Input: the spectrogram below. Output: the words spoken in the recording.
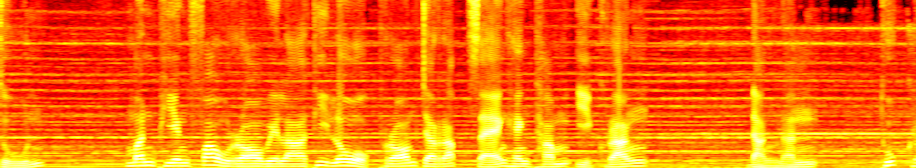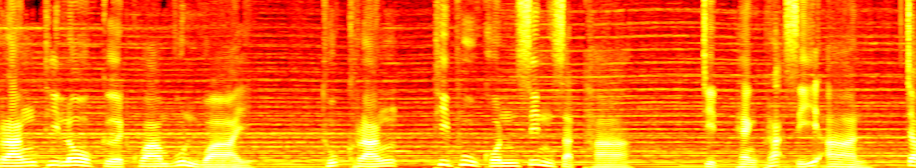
สูญ มันเพียงเฝ้ารอเวลาที่โลกพร้อมจะรับแสงแห่งธรรมอีกครั้ง ดังนั้น ทุกครั้งที่โลกเกิดความวุ่นวาย ทุกครั้งที่ผู้คนสิ้นศรัทธา จิตแห่งพระศรีอาน จะ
